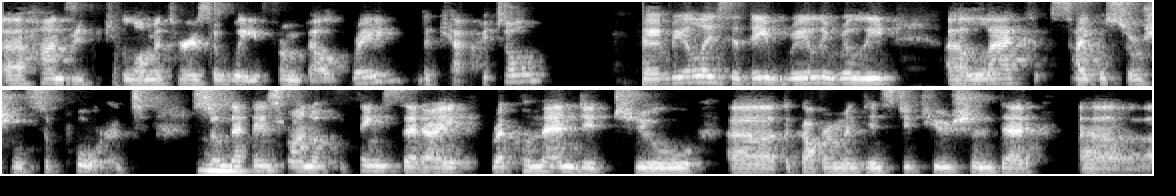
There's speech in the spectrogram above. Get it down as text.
100 kilometers away from belgrade the capital i realized that they really really uh, lack psychosocial support. So mm. that is one of the things that I recommended to uh, the government institution that uh,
